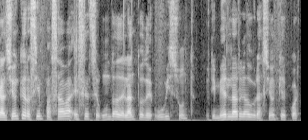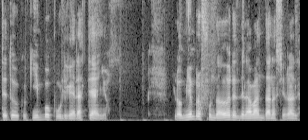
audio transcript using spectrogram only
Canción que recién pasaba es el segundo adelanto de Sunt, primer larga duración que el cuarteto de Coquimbo publicará este año. Los miembros fundadores de la banda nacional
